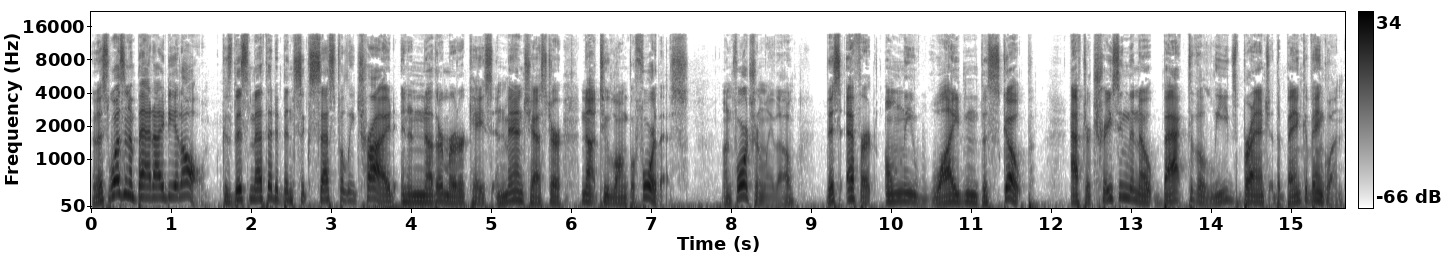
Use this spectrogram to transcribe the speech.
And this wasn't a bad idea at all, because this method had been successfully tried in another murder case in Manchester not too long before this. Unfortunately, though, this effort only widened the scope. After tracing the note back to the Leeds branch of the Bank of England,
